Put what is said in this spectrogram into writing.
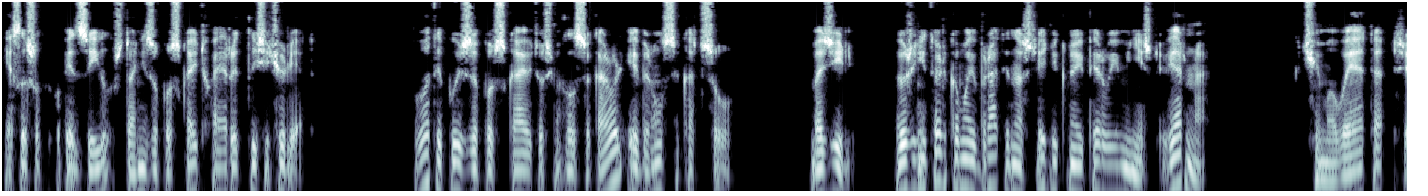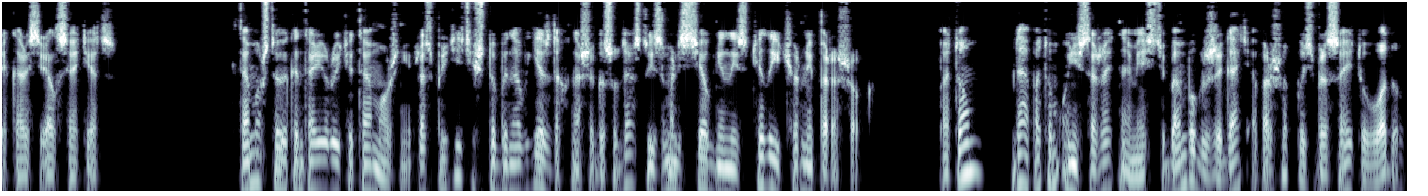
Я слышал, как купец заявил, что они запускают фаеры тысячу лет. Вот и пусть запускают, усмехнулся король и обернулся к отцу. Базиль, вы же не только мой брат и наследник, но и первый министр, верно? К чему вы это? Слегка растерялся отец. К тому, что вы контролируете таможни. Распорядитесь, чтобы на въездах в наше государство изымались все огненные стрелы и черный порошок. Потом, да, потом уничтожать на месте, бамбук сжигать, а порошок пусть бросает в воду.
